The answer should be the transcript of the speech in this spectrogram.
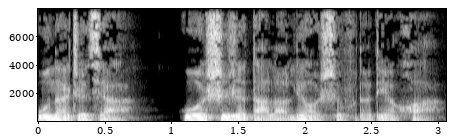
无奈之下，我试着打了廖师傅的电话，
